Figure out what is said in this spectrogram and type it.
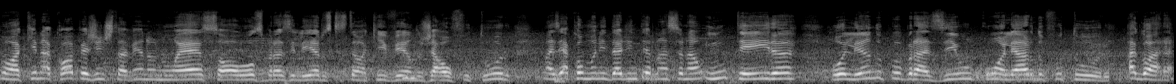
Bom, aqui na COP a gente está vendo não é só os brasileiros que estão aqui vendo já o futuro, mas é a comunidade internacional inteira olhando para o Brasil com o olhar do futuro. Agora,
